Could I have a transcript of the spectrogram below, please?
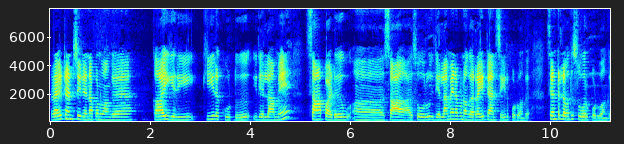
ரைட் ஹேண்ட் சைடு என்ன பண்ணுவாங்க? காய்கறி கீரைக்கூட்டு இது எல்லாமே சாப்பாடு சா சோறு இது எல்லாமே என்ன பண்ணுவாங்க? ரைட் ஹேண்ட் சைடு போடுவாங்க. சென்டரில் வந்து சோறு போடுவாங்க.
